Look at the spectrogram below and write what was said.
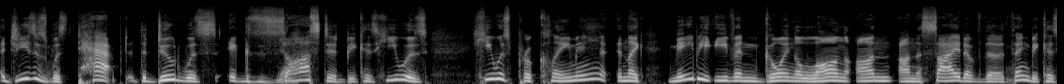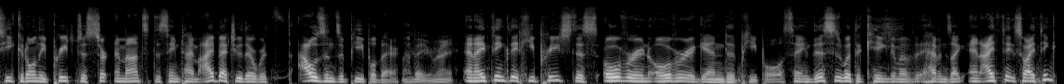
Uh, jesus was tapped. The dude was exhausted because he was he was proclaiming and like maybe even going along on on the side of the thing because he could only preach to certain amounts at the same time i bet you there were thousands of people there I bet you're right. and I think that he preached this over and over again to people, saying, This is what the kingdom of heaven's like. And I think so. I think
